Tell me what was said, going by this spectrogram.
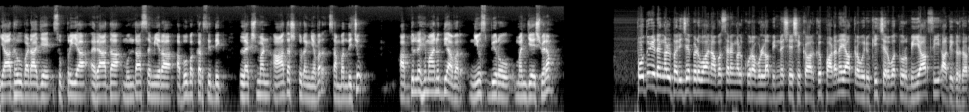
യാദവ് ബഡാജെ സുപ്രിയ രാധ മുന്താസ് സമീറ അബൂബക്കർ സിദ്ദിഖ് ലക്ഷ്മൺ ആദർശ് തുടങ്ങിയവർ സംബന്ധിച്ചു. അബ്ദുൽ റഹ്മാനുദ്യാവർ ന്യൂസ് ബ്യൂറോ മഞ്ചേശ്വരം. പൊതുയിടങ്ങൾ പരിചയപ്പെടുവാൻ അവസരങ്ങൾ കുറവുള്ള ഭിന്നശേഷിക്കാർക്ക് പഠനയാത്ര ഒരുക്കി ചെറുവത്തൂർ ബി ആർ സി അധികൃതർ.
